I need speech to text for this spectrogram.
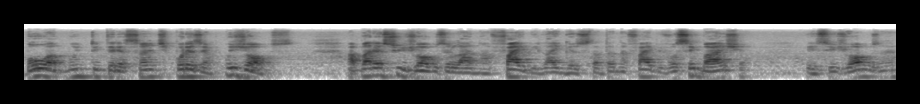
boa, muito interessante. Por exemplo, os jogos. Aparecem os jogos lá na Five, lá em Ganhos na Five, você baixa esses jogos, né?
